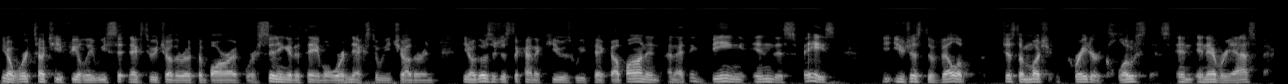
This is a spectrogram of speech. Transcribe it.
you know we're touchy feely. We sit next to each other at the bar. If we're sitting at a table. We're next to each other. And you know those are just the kind of cues we pick up on. And, and i think being in this space you just develop just a much greater closeness in, in every aspect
